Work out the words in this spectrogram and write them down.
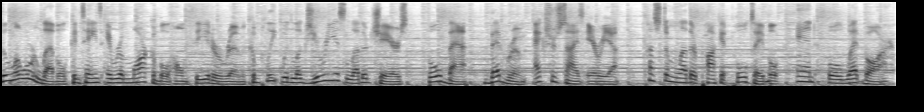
The lower level contains a remarkable home theater room complete with luxurious leather chairs, full bath, bedroom, exercise area, custom leather pocket pool table, and full wet bar.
